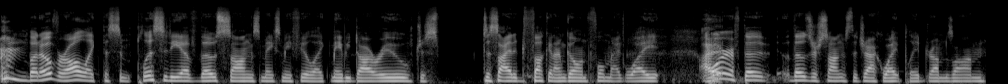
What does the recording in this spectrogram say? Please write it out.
but overall, like the simplicity of those songs makes me feel like maybe Daru just decided, "Fuck it, I'm going full Meg White," I- or if the those are songs that Jack White played drums on.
